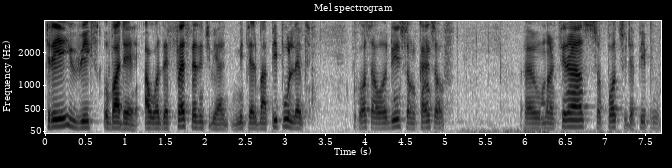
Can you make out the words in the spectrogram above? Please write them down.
three weeks over there. I was the first person to be admitted, but people left because I was doing some kinds of uh, humanitarian support to the people.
